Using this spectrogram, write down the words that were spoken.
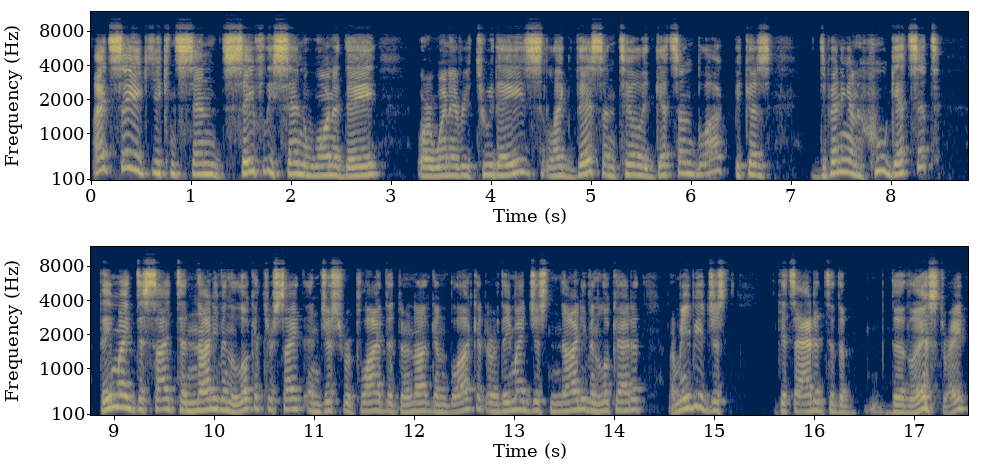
I'd say you can send safely send one a day or one every two days like this until it gets unblocked because depending on who gets it they might decide to not even look at your site and just reply that they're not going to block it or they might just not even look at it or maybe it just gets added to the the list right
